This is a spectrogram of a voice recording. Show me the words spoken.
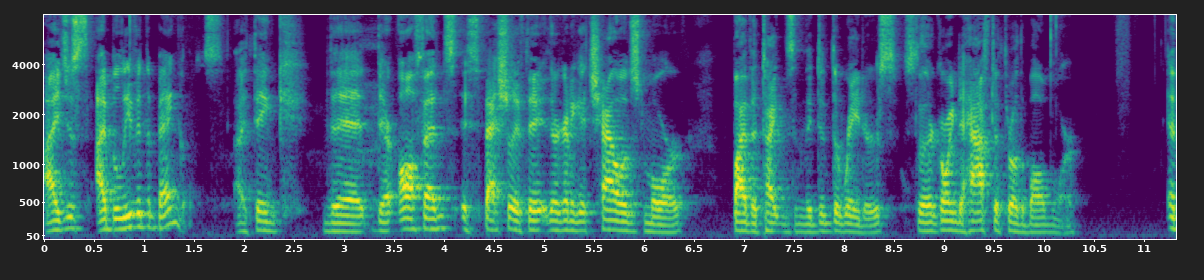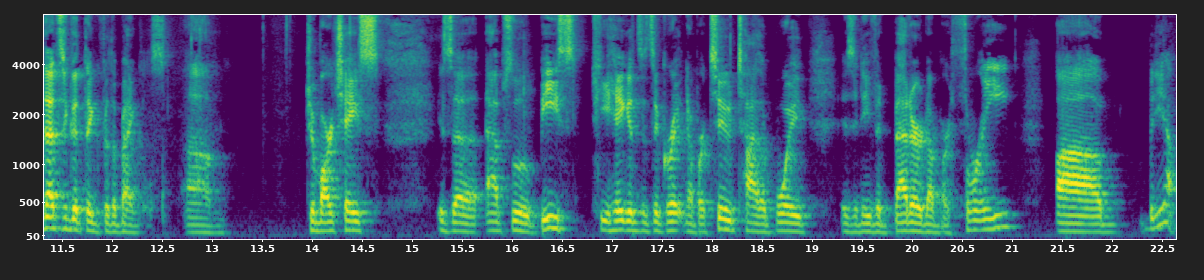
I just I believe in the Bengals. I think that their offense, especially if they, they're going to get challenged more by the Titans than they did the Raiders, so they're going to have to throw the ball more and that's a good thing for the Bengals. Um, Ja'Marr Chase is an absolute beast. Tee Higgins is a great number two. Tyler Boyd is an even better number three. Um, but yeah,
